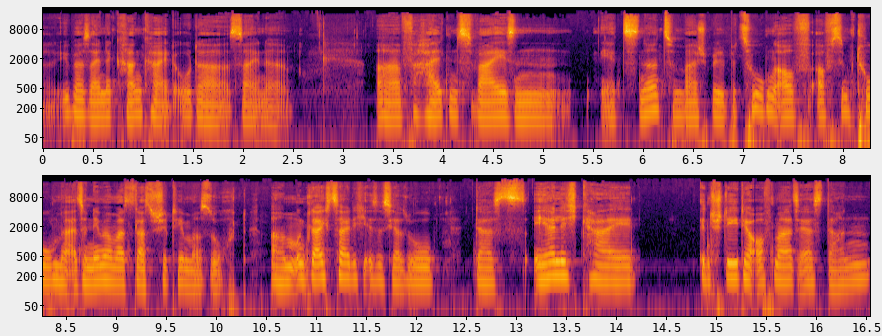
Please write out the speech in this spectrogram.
äh, über seine Krankheit oder seine äh, Verhaltensweisen, jetzt ne, zum Beispiel bezogen auf, auf Symptome. Also nehmen wir mal das klassische Thema Sucht. Ähm, und gleichzeitig ist es ja so, dass Ehrlichkeit entsteht ja oftmals erst dann,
